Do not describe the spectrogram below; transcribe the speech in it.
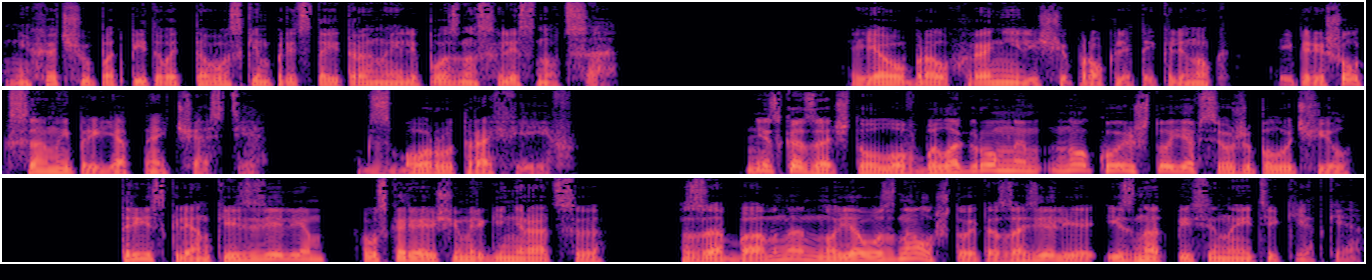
Не хочу подпитывать того, с кем предстоит рано или поздно схлестнуться. Я убрал в хранилище проклятый клинок и перешел к самой приятной части — к сбору трофеев. Не сказать, что улов был огромным, но кое-что я все же получил. Три склянки с зельем, ускоряющим регенерацию. Забавно, но я узнал, что это за зелье из надписи на этикетке.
